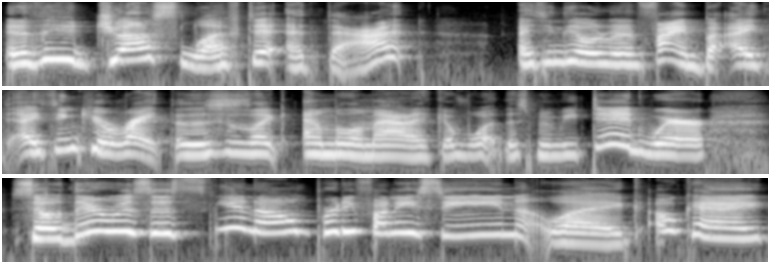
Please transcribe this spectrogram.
And if they had just left it at that, I think that would have been fine. But I, I think you're right that this is like emblematic of what this movie did. Where, so there was this, you know, pretty funny scene. Like, okay,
